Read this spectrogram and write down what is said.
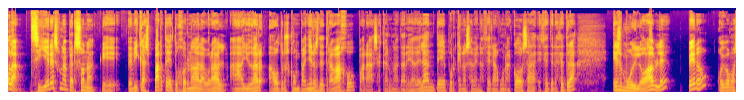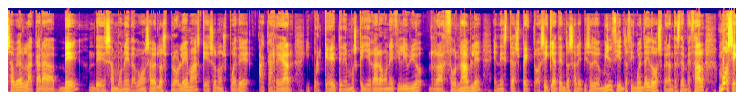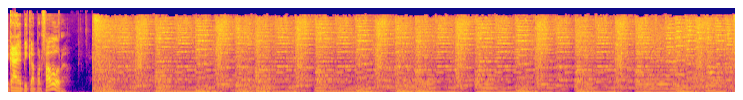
Hola, si eres una persona que dedicas parte de tu jornada laboral a ayudar a otros compañeros de trabajo para sacar una tarea adelante, porque no saben hacer alguna cosa, etcétera, etcétera, es muy loable, pero hoy vamos a ver la cara B de esa moneda. Vamos a ver los problemas que eso nos puede acarrear y por qué tenemos que llegar a un equilibrio razonable en este aspecto. Así que atentos al episodio 1152, pero antes de empezar, música épica, por favor.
